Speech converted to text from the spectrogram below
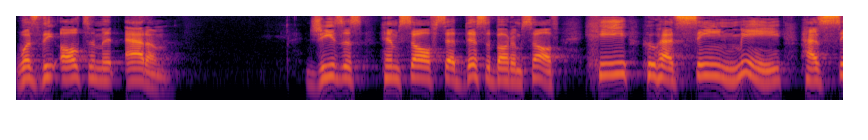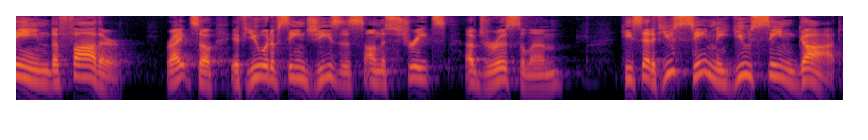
was the ultimate Adam. Jesus himself said this about himself He who has seen me has seen the Father. Right? So if you would have seen Jesus on the streets of Jerusalem, he said, If you've seen me, you've seen God.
